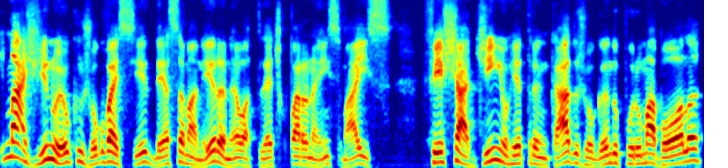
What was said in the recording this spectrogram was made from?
Imagino eu que o jogo vai ser dessa maneira, né? O Atlético Paranaense mais fechadinho, retrancado, jogando por uma bola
